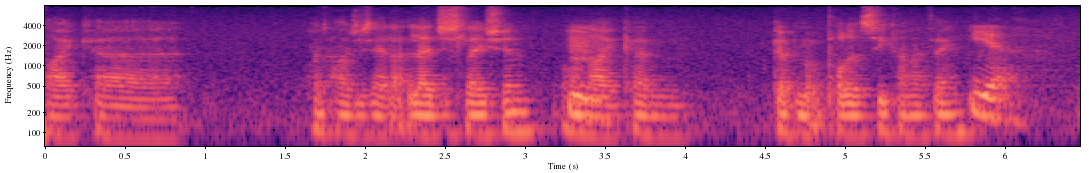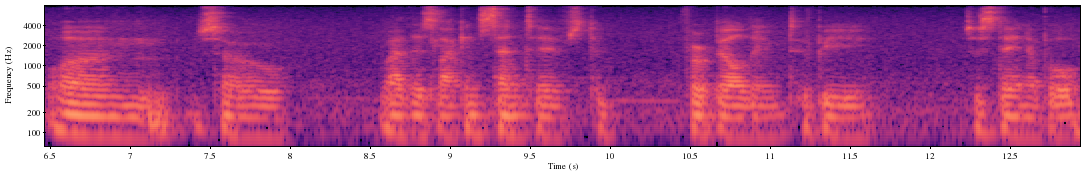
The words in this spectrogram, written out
like uh, what how do you say like legislation or Mm. like um, government policy kind of thing. Yeah. Um, so where there's like incentives to for a building to be sustainable,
